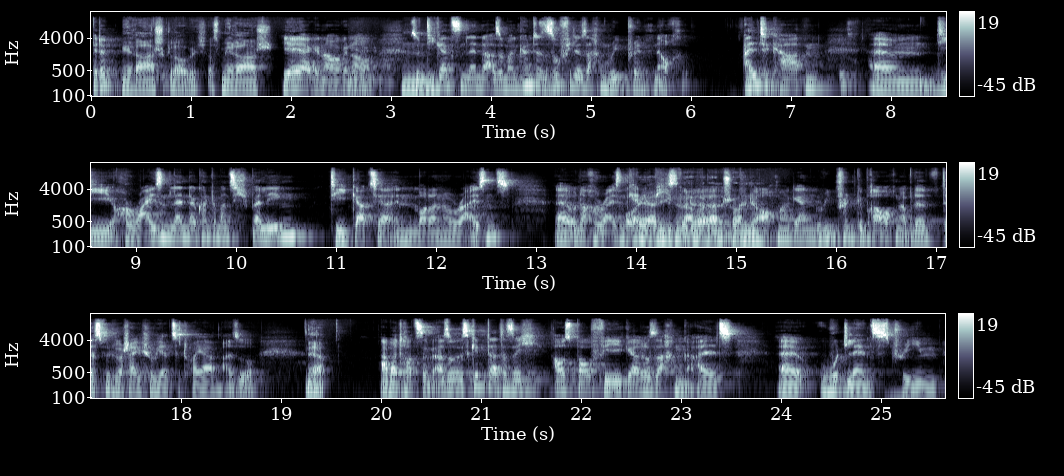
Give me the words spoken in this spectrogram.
Bitte? Mirage, glaube ich, aus Mirage. Ja, ja, genau, genau. Ja, genau. So die ganzen Länder, also man könnte so viele Sachen reprinten, auch alte Karten. Ähm, die Horizon-Länder könnte man sich überlegen. Die gab es ja in Modern Horizons. Äh, und auch Horizon oh, Canopy ja, würde, aber dann schon könnte auch mal gerne einen Reprint gebrauchen, aber das wird wahrscheinlich schon wieder zu teuer. Also ja. Aber trotzdem, also es gibt da tatsächlich ausbaufähigere Sachen als äh, Woodland Stream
